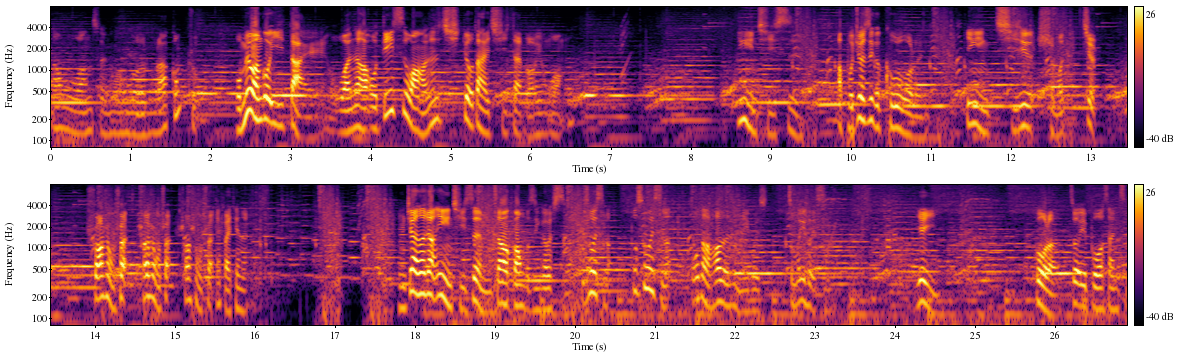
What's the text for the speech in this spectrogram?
汤姆王成功了，鲁拉公主。我没玩过一代，玩的好，我第一次玩好像是七六代还七代，把我用忘了。阴影骑士啊，不就是个骷髅人？阴影骑士什么劲儿？刷什么帅？刷什么帅？刷什么帅？哎，白天的，你们既然都这样阴影骑士，你知道光不是应该会死吗？不是会死吗？不是会死吗？我好好的怎么一回事？怎么一回事？耶！过了，只有一波三只。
